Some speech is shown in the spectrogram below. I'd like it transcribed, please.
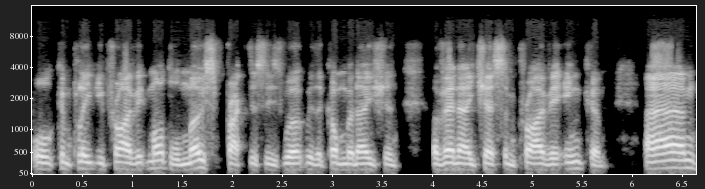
or completely private model. Most practices work with a combination of NHS and private income. Um,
